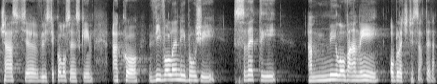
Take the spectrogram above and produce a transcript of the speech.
časť e, v liste Kolosenským ako vyvolený Boží, svetý a milovaný. Oblečte sa teda.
